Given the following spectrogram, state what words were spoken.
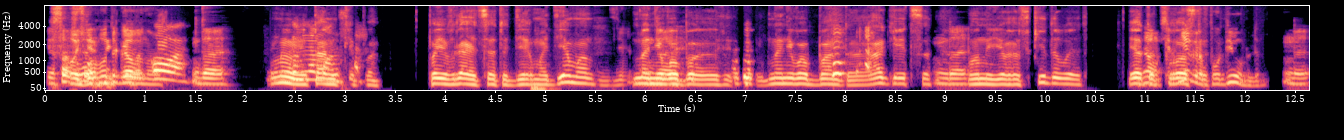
И, вот и говно. О, да. Ну, и там, типа, появляется этот дермодемон, на Да. него, ба- на него банда агрится, Да. он ее раскидывает. Да, этот он всех просто, убил, блин. Да.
